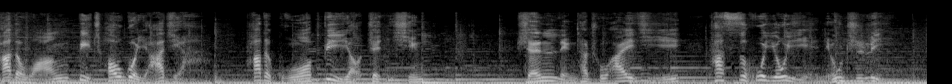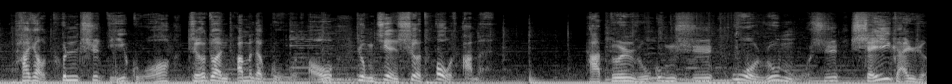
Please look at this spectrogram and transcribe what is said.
他的王必超过雅甲，他的国必要振兴。神领他出埃及，他似乎有野牛之力。他要吞吃敌国，折断他们的骨头，用箭射透他们。他蹲如公狮，卧如母狮，谁敢惹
